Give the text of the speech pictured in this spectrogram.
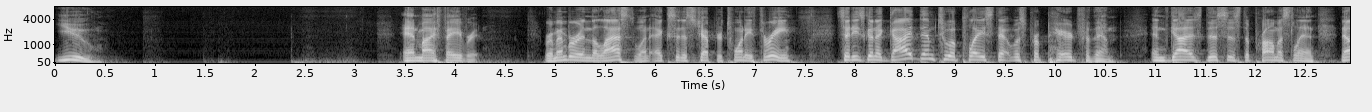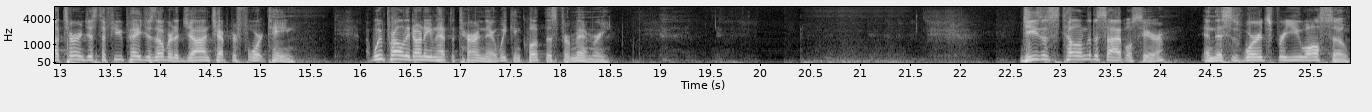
you. And my favorite. Remember in the last one, Exodus chapter 23, said he's going to guide them to a place that was prepared for them. And guys, this is the promised land. Now turn just a few pages over to John chapter 14. We probably don't even have to turn there. We can quote this for memory. Jesus is telling the disciples here, and this is words for you also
